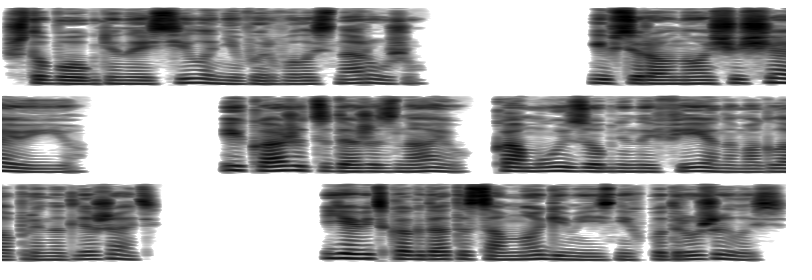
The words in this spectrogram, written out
чтобы огненная сила не вырвалась наружу. И все равно ощущаю ее. И, кажется, даже знаю, кому из огненной феи она могла принадлежать. Я ведь когда-то со многими из них подружилась.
